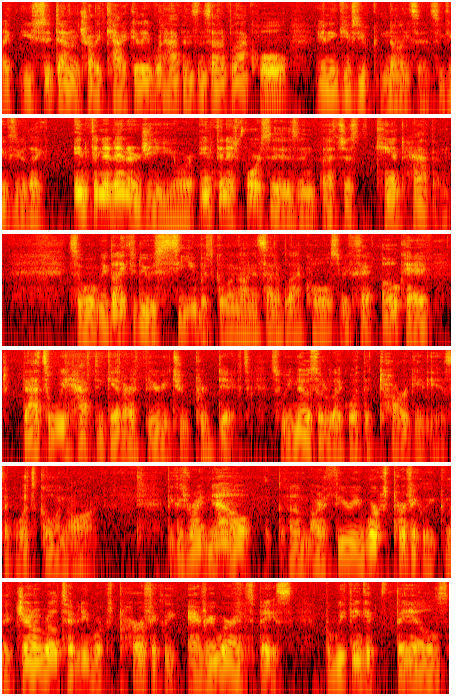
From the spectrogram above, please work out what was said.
like you sit down and try to calculate what happens inside a black hole and it gives you nonsense. It gives you like infinite energy or infinite forces and that just can't happen. So what we'd like to do is see what's going on inside a black hole so we can say, okay, that's what we have to get our theory to predict. So we know sort of like what the target is, like what's going on. Because right now, um, our theory works perfectly. Like general relativity works perfectly everywhere in space, but we think it fails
